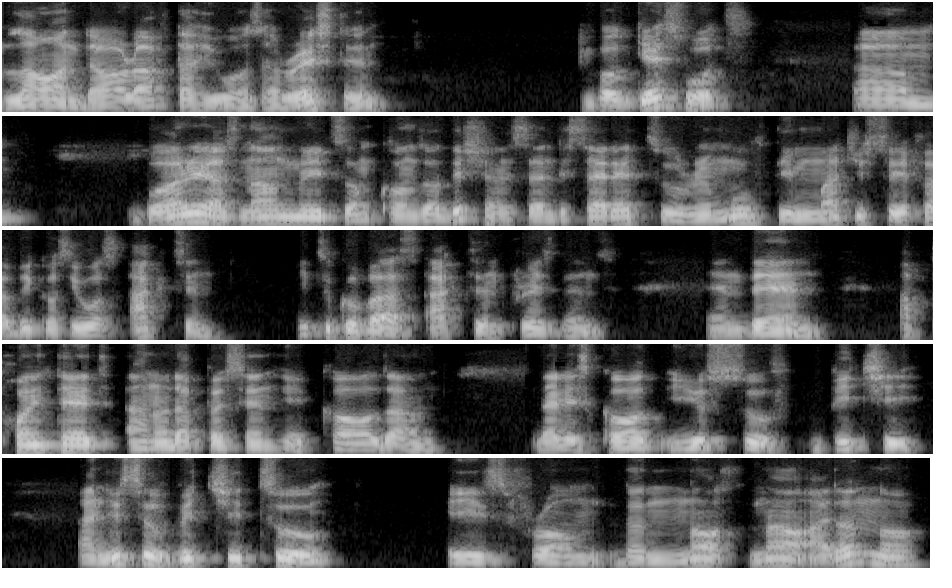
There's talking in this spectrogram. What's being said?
law Lawandar after he was arrested. But guess what? Um, Buhari has now made some consultations and decided to remove the Matthew Seiyefa because he was acting. He took over as acting president and then appointed another person he called um, that is called Yusuf Bichi and Yusuf Bichi too is from the north. Now, I don't know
